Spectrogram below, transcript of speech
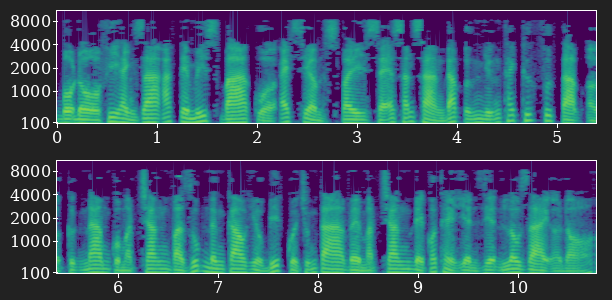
Bộ đồ phi hành gia Artemis 3 của Axiom Space sẽ sẵn sàng đáp ứng những thách thức phức tạp ở cực nam của mặt trăng và giúp nâng cao hiểu biết của chúng ta về mặt trăng để có thể hiện diện lâu dài ở đó.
